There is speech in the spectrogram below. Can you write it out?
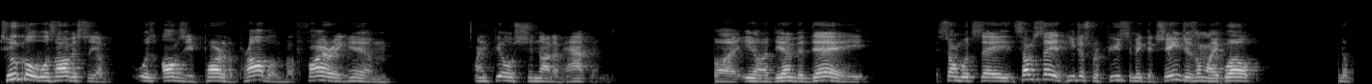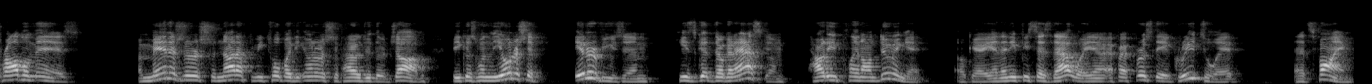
Tuchel was obviously a was obviously part of the problem, but firing him, I feel should not have happened. But you know, at the end of the day, some would say some say he just refused to make the changes. I'm like, well, the problem is a manager should not have to be told by the ownership how to do their job because when the ownership interviews him, he's good. They're going to ask him, "How do you plan on doing it?" Okay, and then if he says that way, if at first they agree to it, then it's fine.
